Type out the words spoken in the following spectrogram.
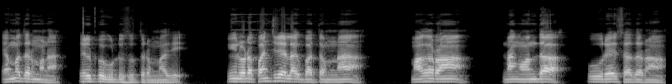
யம ஹெல்ப்பு கூட்டு சுற்றுற மாதிரி. இவங்களோட பஞ்சு டைலாக் பார்த்தோம்னா மகரம் நாங்கள் வந்தால் ஊரே சதுரம்.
